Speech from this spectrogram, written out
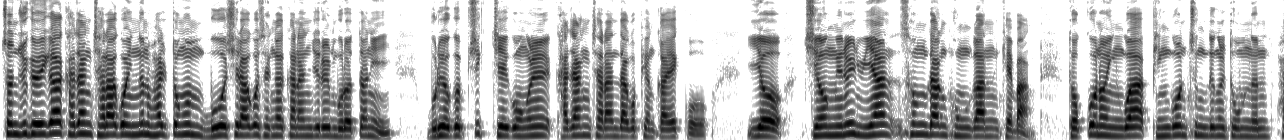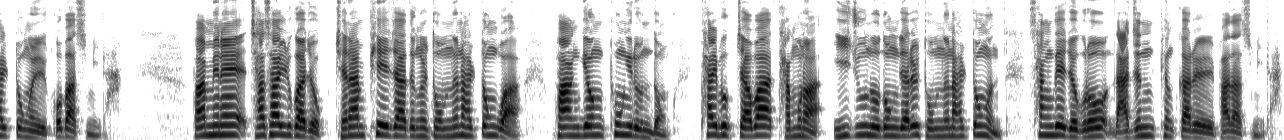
전주교회가 가장 잘하고 있는 활동은 무엇이라고 생각하는지를 물었더니 무료급식 제공을 가장 잘한다고 평가했고 이어 지역민을 위한 성당 공간 개방, 독거노인과 빈곤층 등을 돕는 활동을 꼽았습니다. 반면에 자살 유가족, 재난 피해자 등을 돕는 활동과 환경 통일 운동, 탈북자와 다문화, 이주 노동자를 돕는 활동은 상대적으로 낮은 평가를 받았습니다.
